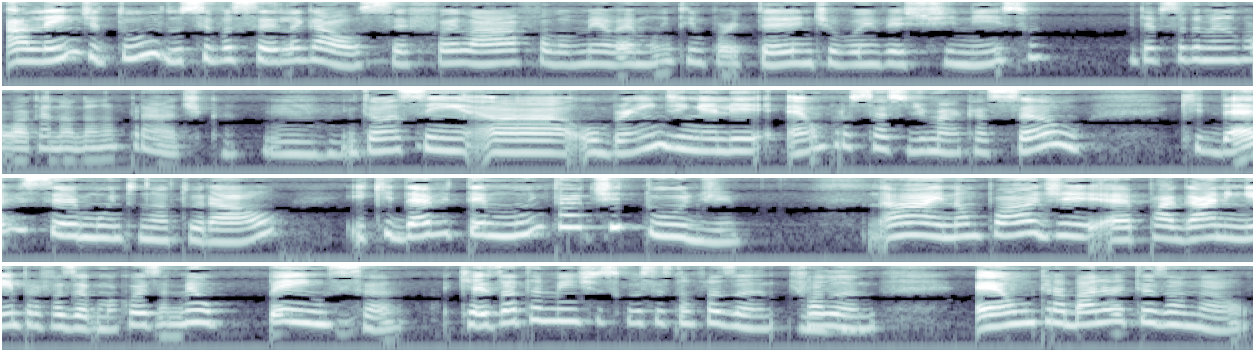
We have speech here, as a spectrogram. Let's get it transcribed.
além de tudo, se você, legal, você foi lá, falou, meu, é muito importante, eu vou investir nisso, e daí você também não coloca nada na prática. Então, assim, a- o branding, ele é um processo de marcação que deve ser muito natural e que deve ter muita atitude. Ai, não pode é, pagar ninguém para fazer alguma coisa? Meu, pensa, que é exatamente isso que vocês estão fazendo, falando. É um trabalho artesanal.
